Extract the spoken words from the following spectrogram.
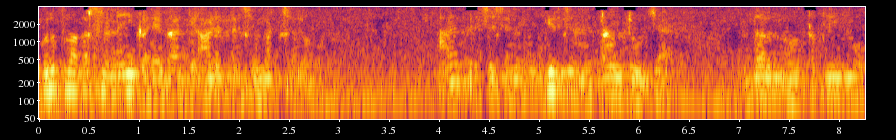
गुरुत्वाकर्षण नहीं कहेगा कि आड़े तिरछे मत चलो। आड़े तिरछे चले गिर जाए टांग टूट जाए, दर्द हो, तकलीफ़ हो।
